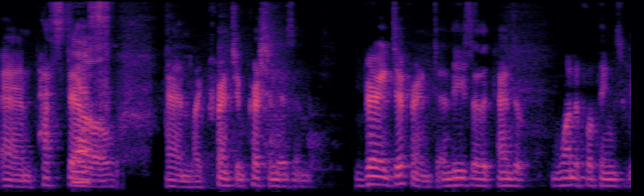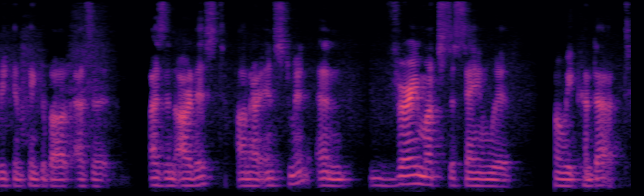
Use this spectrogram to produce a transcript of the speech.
and pastel, yes. and like French Impressionism. Very different, and these are the kinds of wonderful things we can think about as a as an artist on our instrument, and very much the same with when we conduct.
